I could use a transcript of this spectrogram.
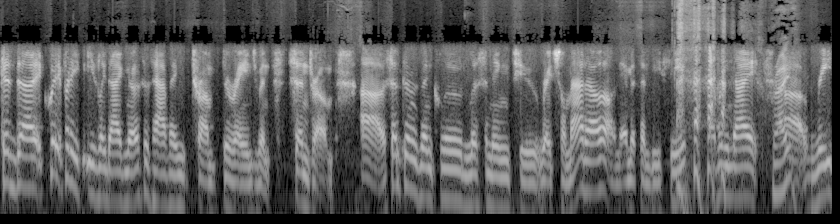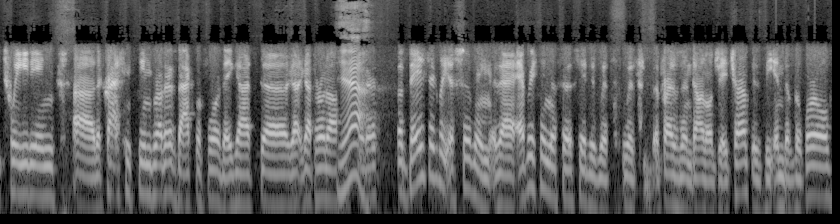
could uh, pretty easily diagnose as having Trump derangement syndrome. Uh, symptoms include listening to Rachel Maddow on MSNBC every night, Right. uh, retweeting uh, the Krassenstein brothers back before they got uh, got, got thrown off Yeah. Twitter but basically assuming that everything associated with with President Donald J. Trump is the end of the world.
